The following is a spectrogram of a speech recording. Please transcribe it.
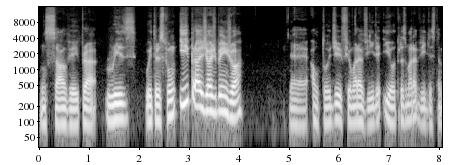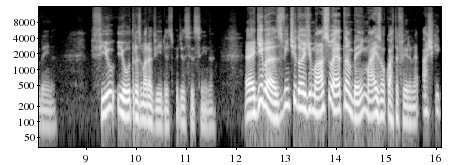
um salve aí para Reese Witherspoon e para Jorge Benjó, é, autor de Fio Maravilha e outras maravilhas também, né? Fio e outras maravilhas, podia ser assim, né? É, Gibas, 22 de março é também mais uma quarta-feira, né? Acho que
